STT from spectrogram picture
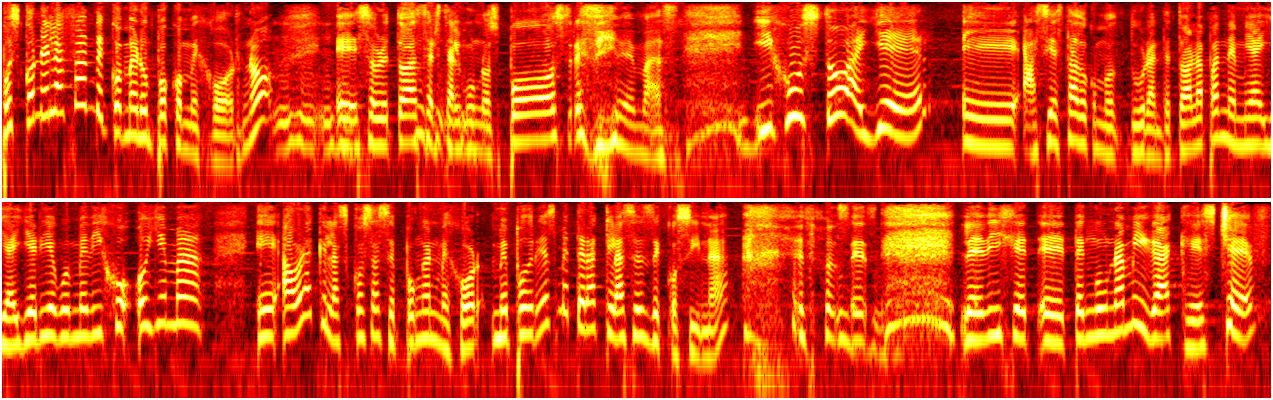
pues con el afán de comer un poco mejor, ¿no? Eh, sobre todo hacerse algunos postres y demás. Y justo ayer eh, así ha estado como durante toda la pandemia, y ayer llegó y me dijo, oye, Ma, eh, ahora que las cosas se pongan mejor, ¿me podrías meter a clases de cocina? Entonces le dije, eh, tengo una amiga que es chef,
